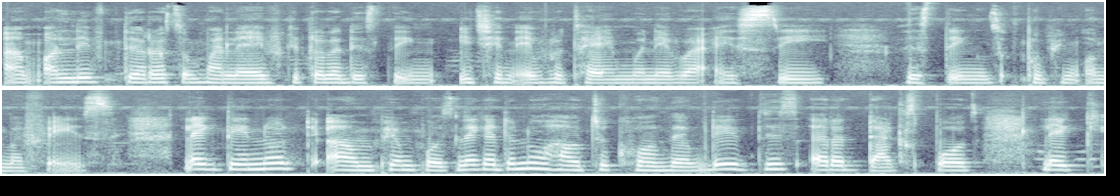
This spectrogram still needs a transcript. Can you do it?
um, I'll live the rest of my life get all of this thing each and every time whenever I see these things popping on my face. Like they're not um, pimples. Like I don't know how to call them. They these are dark spots. Like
